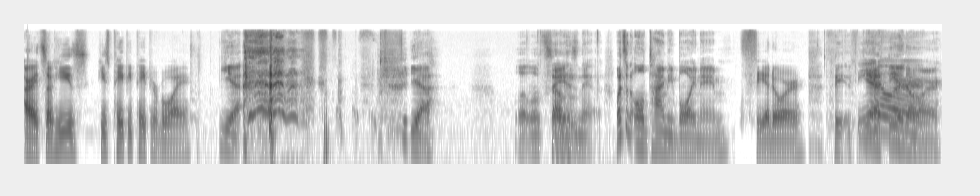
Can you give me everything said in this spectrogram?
Alright, so he's he's Papy Paper Boy. Yeah. yeah. We'll, we'll say his Um, name. What's an old timey boy name? Theodore. The- Yeah, Theodore. Theodore.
